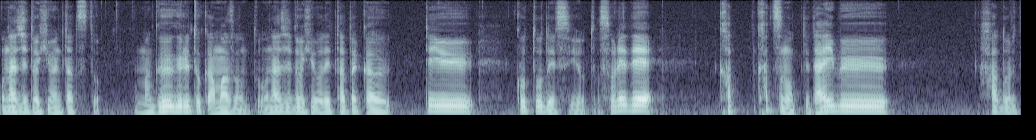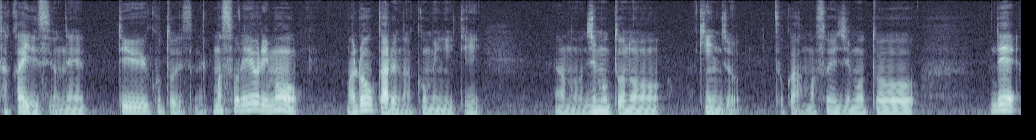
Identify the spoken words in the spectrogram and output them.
同じ土俵に立つと、まあ、Google とか Amazon と同じ土俵で戦うっていうことですよとそれで勝つのってだいぶハードル高いですよねっていうことですね。まあ、それよりも、まあ、ローカルなコミュニティあの地元の近所とか、まあ、そういう地元で、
